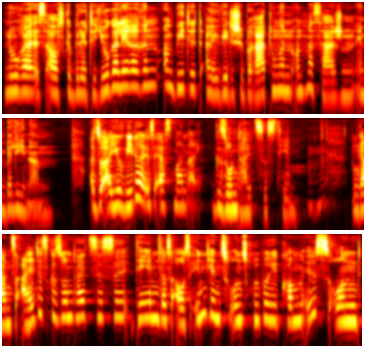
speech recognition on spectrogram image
Nora ist ausgebildete Yogalehrerin und bietet ayurvedische Beratungen und Massagen in Berlin an. Also Ayurveda ist erstmal ein Gesundheitssystem. Ein ganz altes Gesundheitssystem, das aus Indien zu uns rübergekommen ist. Und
